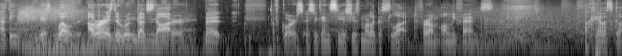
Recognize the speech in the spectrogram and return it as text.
I think this, well, Aurora is the Rune God's daughter, but of course, as you can see, she's more like a slut from OnlyFans. Okay, let's go.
